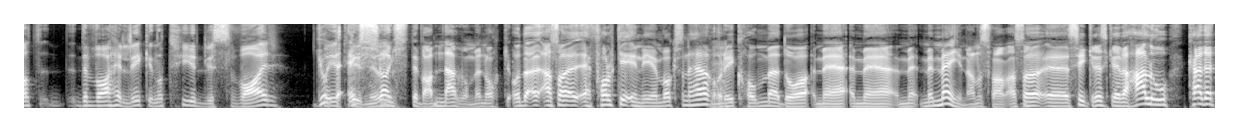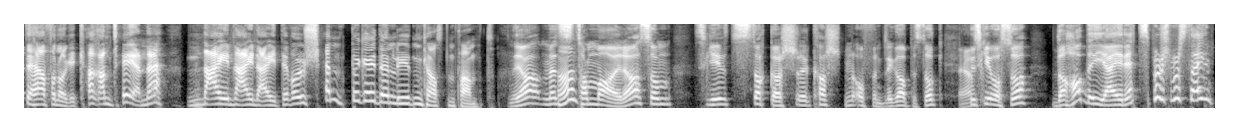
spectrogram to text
at det var heller ikke noe tydelig svar Jo, det, jeg syns det var nærme nok. Og det, altså, folk er inne i innboksen her, og de kommer da med, med, med, med menende svar. Altså, eh, Sigrid skriver 'Hallo, hva er dette her for noe? Karantene?' Nei, nei, nei. Det var jo kjempegøy, den lyden Karsten fant. Ja, mens Hæ? Tamara, som skriver 'Stakkars Karsten, offentlig gapestokk', Ja. hun skriver også 'Da hadde jeg rett?' spørsmålstegn.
